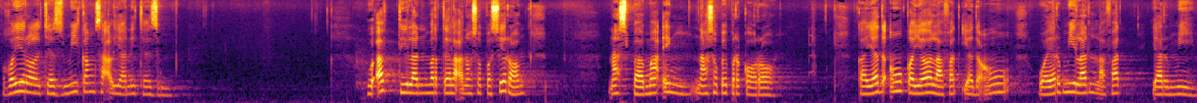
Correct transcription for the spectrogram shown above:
Ghairal jazmi kang sa'liyane jazm. Wa abdilan mertela ana sapa sira nasbama ing nasope perkara. Kaya da'u kaya lafat ya da'u wa yarmi lan lafat yarmi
